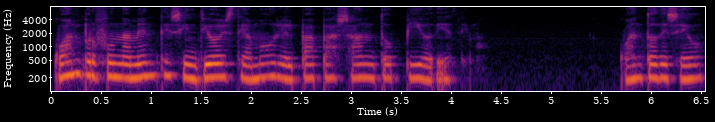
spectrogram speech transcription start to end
Cuán profundamente sintió este amor el Papa Santo Pío X. Cuánto deseó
